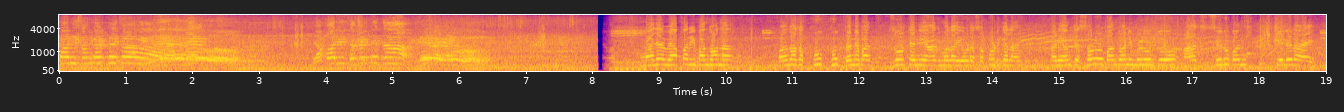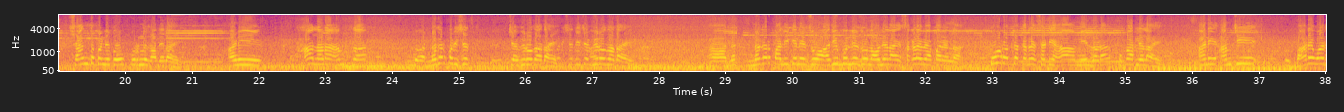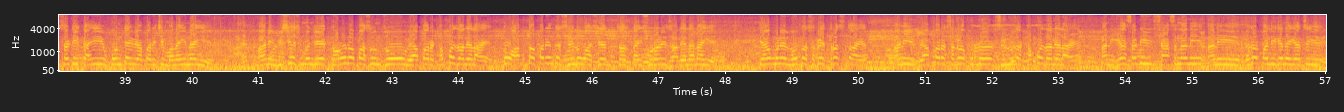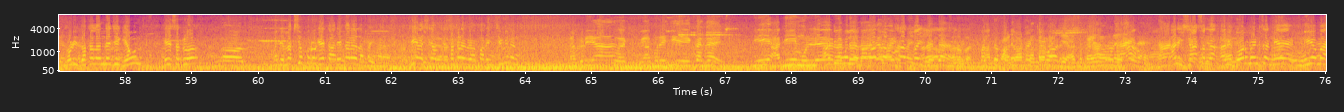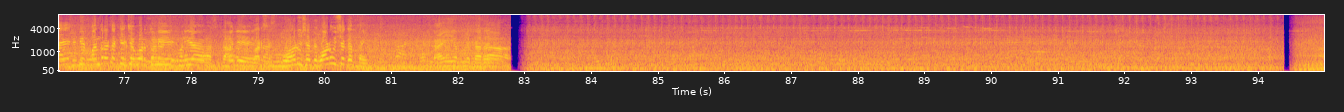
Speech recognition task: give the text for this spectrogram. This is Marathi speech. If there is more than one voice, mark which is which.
Speaker 1: व्यापारी संघटनेचा. व्यापारी संघटनेचा. माझ्या व्यापारी बांधवांना बांधवाचा खूप खूप धन्यवाद. जो त्यांनी आज मला एवढा सपोर्ट केला आहे. आणि आमच्या सर्व बांधवांनी मिळून जो आज सेलू बंद केलेला आहे शांतपणे तो पूर्ण झालेला आहे. आणि हा लढा आमचा न- नगर परिषदच्या विरोधात आहे. परिषदेच्या विरोधात आहे. न नगरपालिकेने जो अधिमूल्य जो लावलेला आहे सगळ्या व्यापाऱ्यांना तो रद्द करण्यासाठी हा आम्ही लढा पुकारलेला आहे. आणि आमची भाडेवाढसाठी काही कोणत्याही व्यापाऱ्याची मनाई नाही आहे आणि विशेष म्हणजे करोनापासून जो व्यापार ठप्प झालेला आहे तो आत्तापर्यंत सेलू वाशियांचा काही सुरळीत झालेला नाही आहे त्यामुळे लोक सगळे त्रस्त आहेत आणि व्यापार सगळा पूर्ण सेलूचा ठप्प झालेला आहे. आणि यासाठी शासनाने आणि नगरपालिकेनं याची थोडी दखलंदाजी घेऊन हे सगळं म्हणजे लक्षपूर्वक हे कार्य करायला पाहिजे. ही अशी आमची सगळ्या व्यापाऱ्यांची विनंती.
Speaker 2: सगळी या व्यापाऱ्याची एकच आहे की आधी मूल्य
Speaker 1: वाढ. आणि शासन आणि गव्हर्नमेंटचा नियम आहे की पंधरा टक्क्याच्या वर तुम्ही नियम म्हणजे वाढू शकत वाढवू शकत नाही.
Speaker 2: काही आपलं कारण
